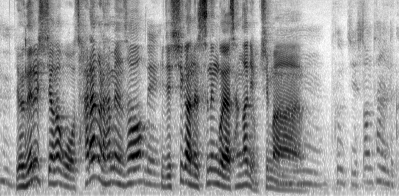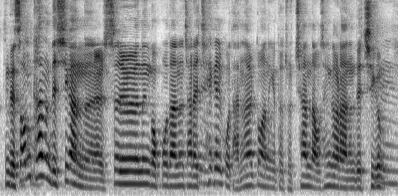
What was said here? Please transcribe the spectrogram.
음. 연애를 시작하고 사랑을 하면서 네. 이제 시간을 쓰는 거야 상관이 없지만 음, 그지 썸 타는데 그 근데 썸 타는데 시간을 쓰는 것보다는 차라리 네. 책 읽고 다른 활동하는 게 더 좋지 않나고 생각을 하는데 지금 네.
